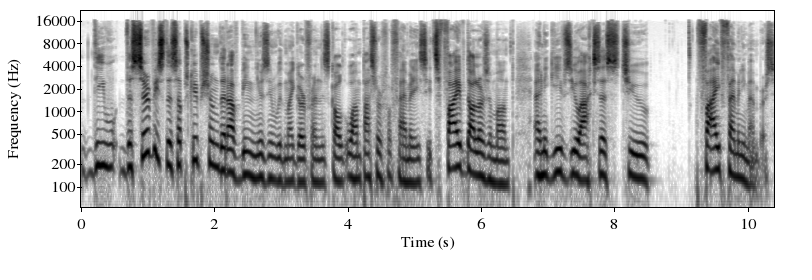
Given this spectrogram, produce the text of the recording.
the the service the subscription that I've been using with my girlfriend is called One Password for Families. It's five dollars a month, and it gives you access to five family members.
